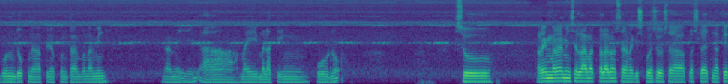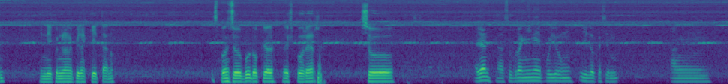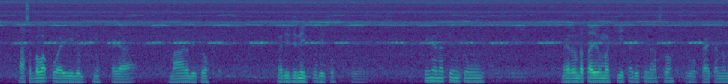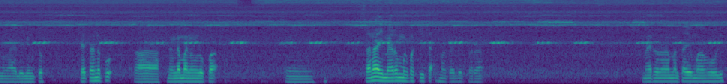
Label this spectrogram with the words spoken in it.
bundok na pinapuntahan po namin. Na may, ah, may malaking puno. So, maraming maraming salamat pala no, sa nag-sponsor sa flashlight natin. Hindi ko na lang pinakita. No? Sponsor Bundok Explorer. So, ayan, ah, sobrang ingay po yung ilog kasi ang ah, sa baba po ay ilog. No? Kaya maano dito madidinig po dito so tingnan natin kung mayroon ba tayong makita dito na aswang o kahit anong mga elemento kahit ano po ah, ng laman ng lupa um, sana ay mayroong magpakita mga para mayroon na naman tayong mahuli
